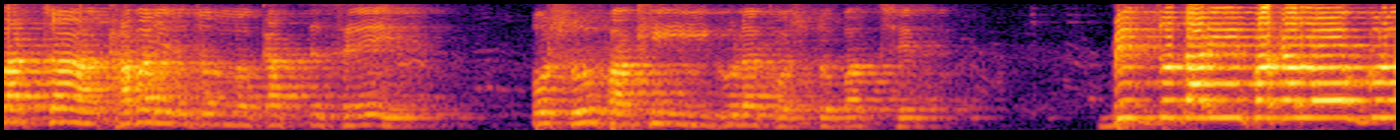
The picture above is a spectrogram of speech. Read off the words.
বাচ্চা খাবারের জন্য কাঁদতেছে। পশু পাখি গুলা কষ্ট পাচ্ছে। বৃদ্ধ দাড়ি পাকা লোকগুলো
